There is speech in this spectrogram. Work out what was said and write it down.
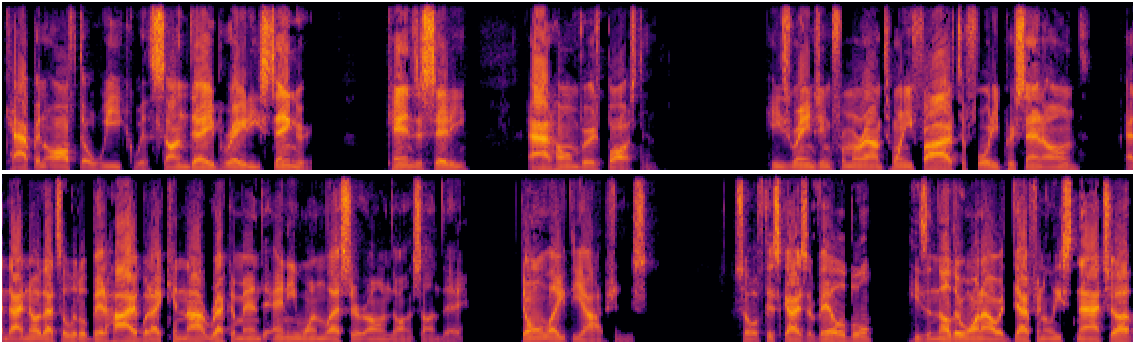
capping off the week with Sunday Brady Singer, Kansas City, at home versus Boston. He's ranging from around 25 to 40% owned. And I know that's a little bit high, but I cannot recommend anyone lesser owned on Sunday. Don't like the options. So if this guy's available, he's another one I would definitely snatch up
